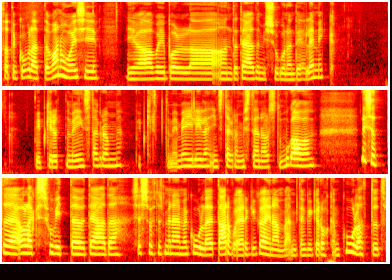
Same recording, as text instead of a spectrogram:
saate kuulata vanu osi ja võib-olla anda teada, missugune on teie lemmik. võib kirjutada meie Instagrami, võib kirjutada meie meilile, Instagramis tõenäoliselt on mugavam lihtsalt äh, oleks huvitav teada, ses suhtes me näeme kuulajate arvu järgi ka enam-vähem, mida on kõige rohkem kuulatud,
